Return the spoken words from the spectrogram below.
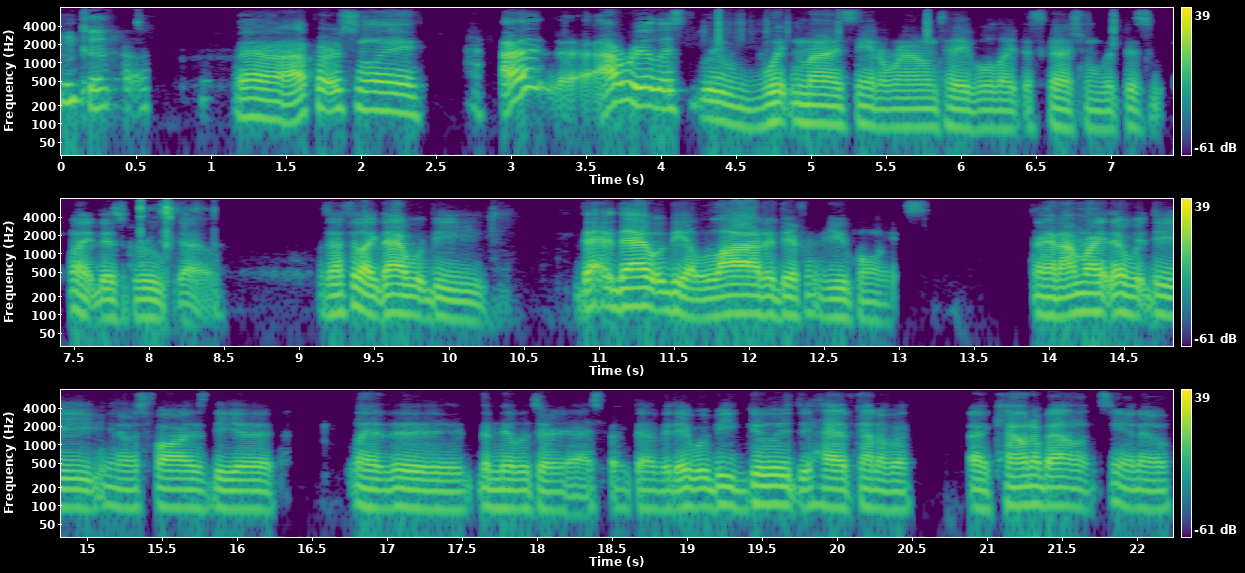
Okay. Yeah, I personally, I I realistically wouldn't mind seeing a roundtable like discussion with this like this group though, because I feel like that would be that that would be a lot of different viewpoints, and I'm right there with the you know as far as the uh like the the military aspect of it, it would be good to have kind of a, a counterbalance, you know,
